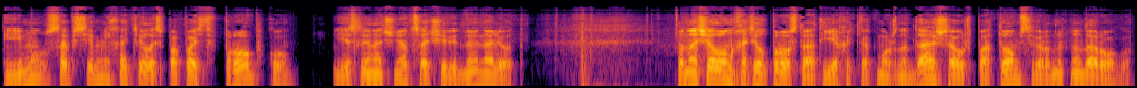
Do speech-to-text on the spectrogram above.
Ему совсем не хотелось попасть в пробку, если начнется очередной налет. Поначалу он хотел просто отъехать как можно дальше, а уж потом свернуть на дорогу.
